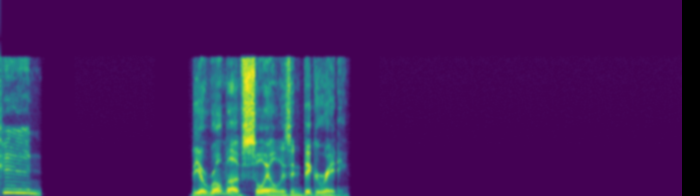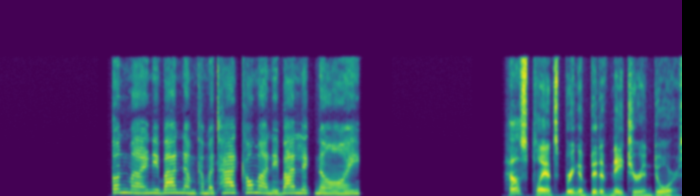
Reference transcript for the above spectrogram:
ชื่น The aroma of soil is invigorating. ต้นไม้ในบ้านนำธรรมชาติเข้ามาในบ้านเล็กน้อย Houseplants bring a bit of nature indoors.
